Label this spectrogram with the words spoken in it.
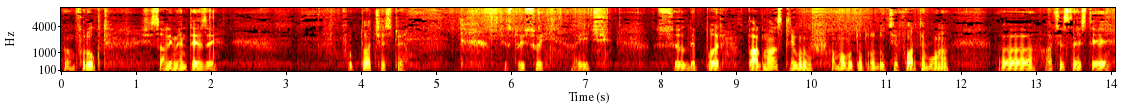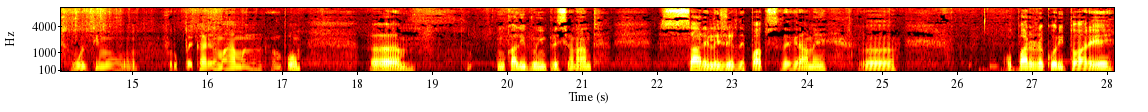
în fruct și să alimenteze fructul acestuia, acestui soi. Aici, soi de păr Pagmans Triumph. Am avut o producție foarte bună. Uh, acesta este ultimul fruct pe care îl mai am în, în pom. Uh, un calibru impresionant, sare lejer de 400 de grame, uh, o pară răcoritoare,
